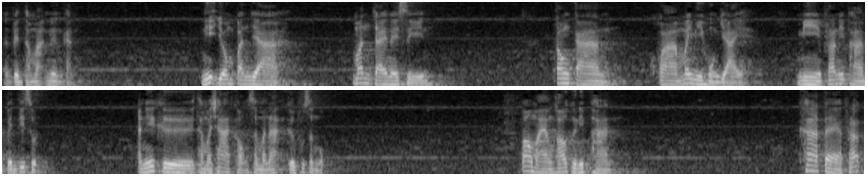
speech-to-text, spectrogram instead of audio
มันเป็นธรรมะเนื่องกัน นิยมปัญญา มั่นใจในศีล ต้องการความไม่มีห่วงใย มีพระนิพพานเป็นที่สุด อันนี้คือธรรมชาติของสมณะคือผู้สงบ เป้าหมายของเขาคือนิพพานข้าแต่พระโค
